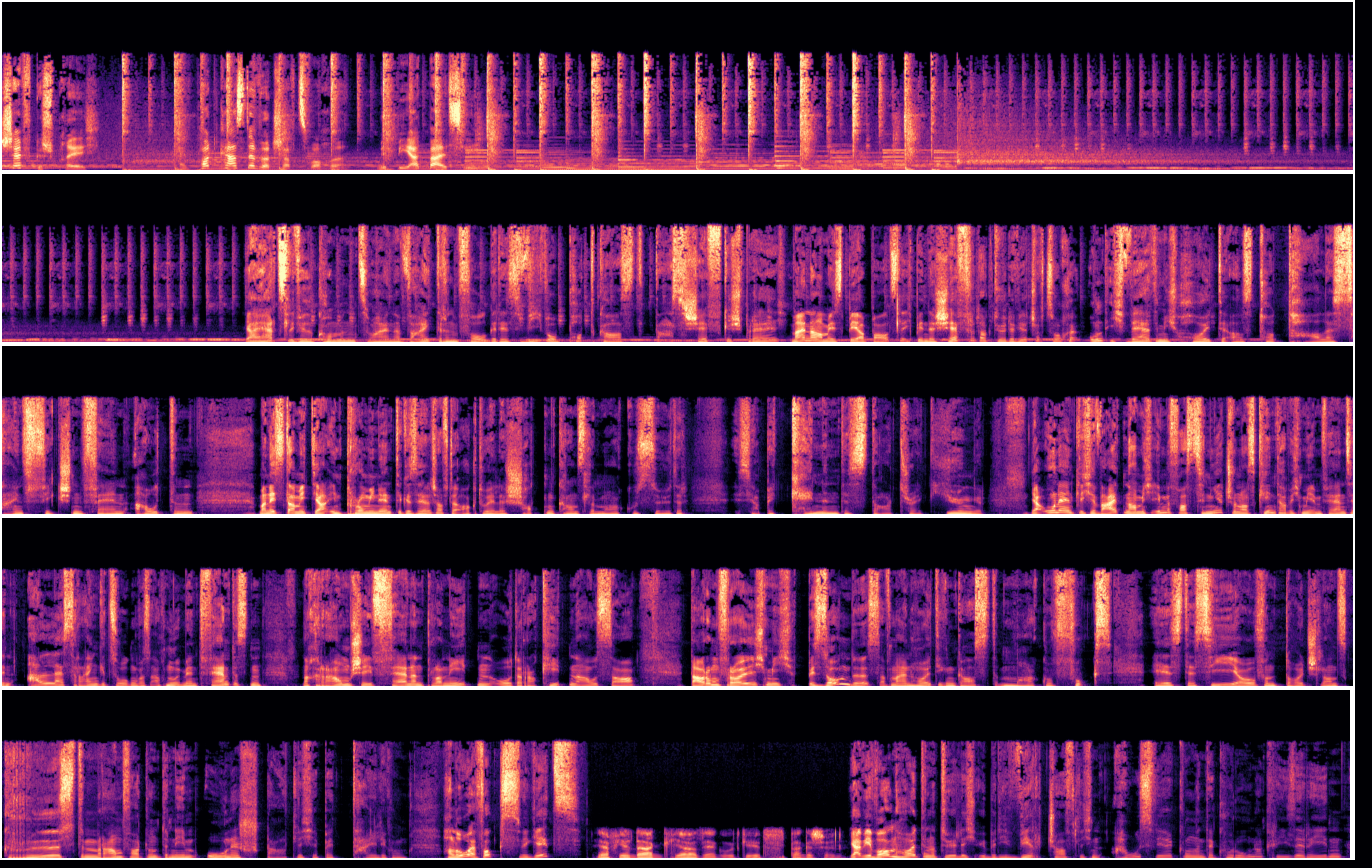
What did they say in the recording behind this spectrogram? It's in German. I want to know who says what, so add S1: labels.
S1: Chefgespräch, ein Podcast der Wirtschaftswoche mit Beat Balzli.
S2: Ja, herzlich willkommen zu einer weiteren Folge des Vivo Podcast Das Chefgespräch. Mein Name ist Bea Balzli, ich bin der Chefredakteur der Wirtschaftswoche und ich werde mich heute als totaler Science-Fiction-Fan outen. Man ist damit ja in prominente Gesellschaft. Der aktuelle Schattenkanzler Markus Söder ist ja bekennendes Star Trek-Jünger. Ja, unendliche Weiten haben mich immer fasziniert. Schon als Kind habe ich mir im Fernsehen alles reingezogen, was auch nur im entferntesten nach Raumschiff, fernen Planeten oder Raketen aussah. Darum freue ich mich besonders auf meinen heutigen Gast, Marco Fuchs. Er ist der CEO von Deutschlands größtem Raumfahrtunternehmen ohne staatliche Beteiligung. Hallo, Herr Fuchs, wie geht's?
S3: Ja, vielen Dank. Ja, sehr gut geht's. Dankeschön.
S2: Ja, wir wollen heute natürlich über die wirtschaftlichen Auswirkungen der Corona-Krise reden.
